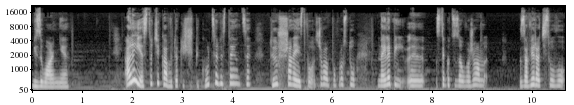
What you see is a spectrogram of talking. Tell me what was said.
wizualnie. Ale jest to ciekawe, tu jakieś szpikulce wystające, to już szaleństwo. Trzeba po prostu najlepiej, y, z tego co zauważyłam, zawierać słowo,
